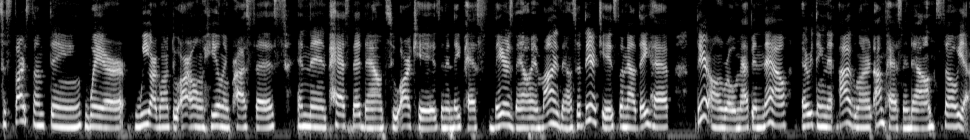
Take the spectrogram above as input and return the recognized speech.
to start something where we are going through our own healing process and then pass that down to our kids and then they pass theirs down and mine down to their kids. So now they have their own roadmap and now everything that I've learned, I'm passing down. So yeah,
